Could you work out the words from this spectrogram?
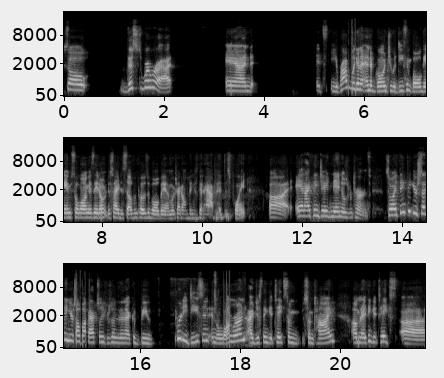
So this is where we're at, and it's you're probably going to end up going to a decent bowl game so long as they don't decide to self-impose a bowl ban, which I don't think is going to happen at this point. Uh, and I think Jayden Daniels returns. So I think that you're setting yourself up actually for something that could be pretty decent in the long run. I just think it takes some some time, um, and I think it takes uh,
